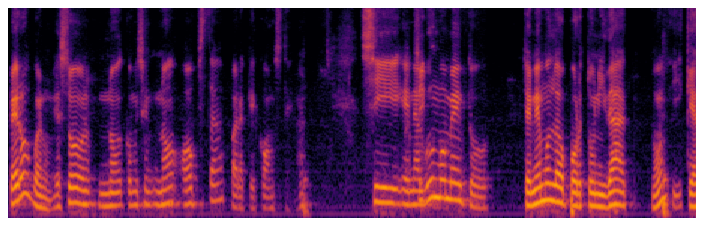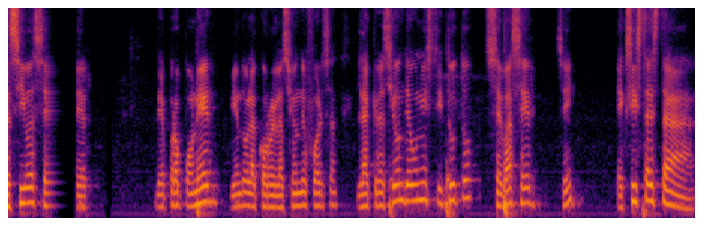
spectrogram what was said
Pero bueno, eso no, como dicen, no obsta para que conste. ¿no? Si en Sí. algún momento tenemos la oportunidad, ¿no? Y que así va a ser, de proponer, viendo la correlación de fuerza, la creación de un instituto, se va a hacer, ¿sí? Exista esta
